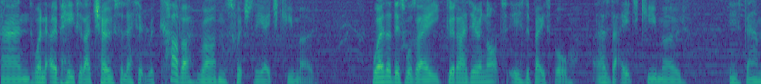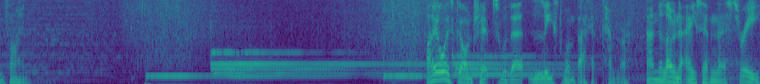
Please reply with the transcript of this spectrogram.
and when it overheated, I chose to let it recover rather than switch to the HQ mode. Whether this was a good idea or not is debatable, as the HQ mode is damn fine. I always go on trips with at least one backup camera, and the Lona A7S III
